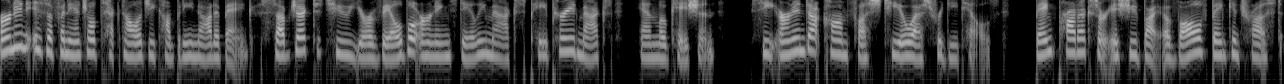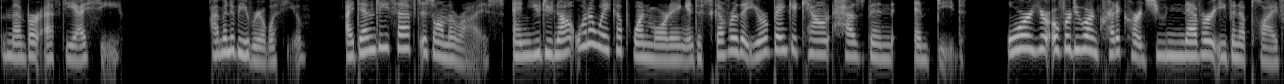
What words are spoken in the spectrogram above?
Earnin is a financial technology company, not a bank, subject to your available earnings, daily max, pay period max, and location. See earnin.com slash TOS for details. Bank products are issued by Evolve Bank and Trust member FDIC. I'm going to be real with you. Identity theft is on the rise, and you do not want to wake up one morning and discover that your bank account has been emptied, or you're overdue on credit cards you never even applied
